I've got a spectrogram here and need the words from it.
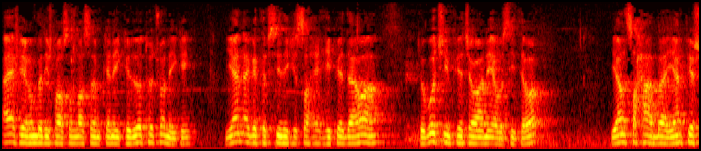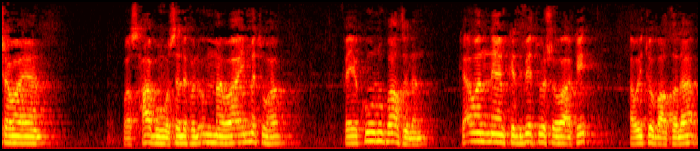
ئایا پێغمبەری خوا صلی الله عليه وسلم کەنەی کردووە تۆ چۆن نەیکەی یان ئەگە تفسیرێکی صحیحی پێداوە تۆ بۆچی پێچەوانەی ئەوەسیتەوە یان صحابە یان پێشەوایان واصحابه وسلف الأمة وأئمتها فيكون باطلا. كأوان نام كذبت وشواكي أويت باطلا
